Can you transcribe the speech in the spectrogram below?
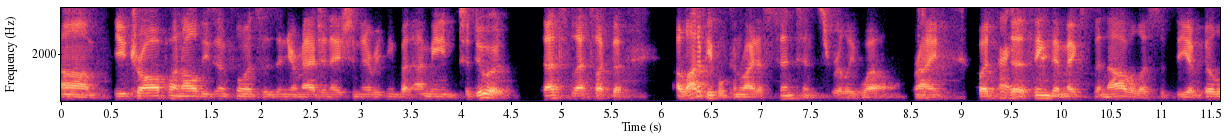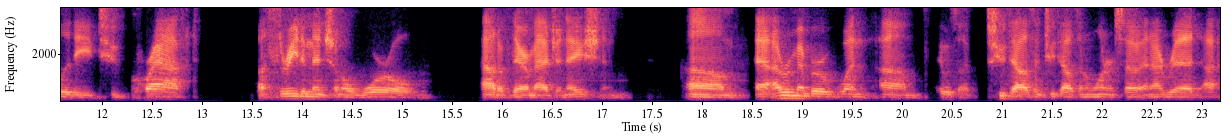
Um, you draw upon all these influences in your imagination and everything, but I mean, to do it, that's that's like the. A lot of people can write a sentence really well, right? But right. the thing that makes the novelist is the ability to craft a three dimensional world out of their imagination um, I remember when um, it was like 2000, 2001 or so, and I read uh,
